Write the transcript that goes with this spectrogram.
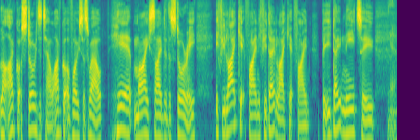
Look, I've got a story to tell. I've got a voice as well. Hear my side of the story. If you like it, fine. If you don't like it, fine. But you don't need to Yeah.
